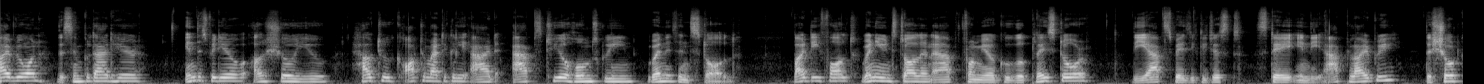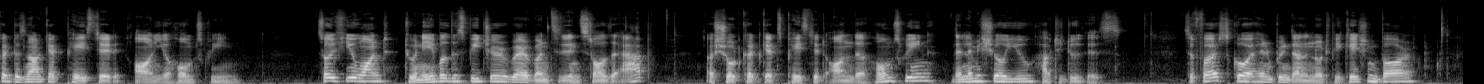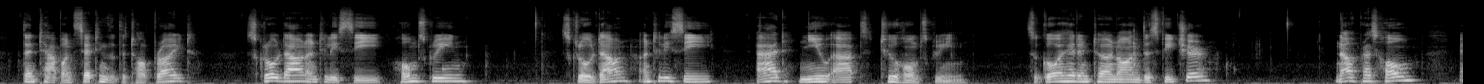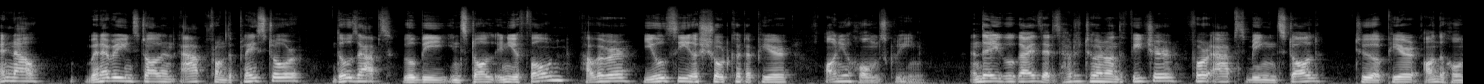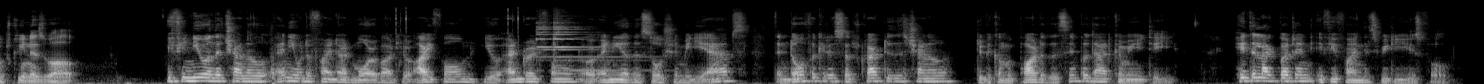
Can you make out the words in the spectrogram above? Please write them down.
Hi everyone, The Simple Dad here. In this video, I'll show you how to automatically add apps to your home screen when it's installed. By default, when you install an app from your Google Play Store, the apps basically just stay in the app library. The shortcut does not get pasted on your home screen. So if you want to enable this feature where once it installs the app, a shortcut gets pasted on the home screen, then let me show you how to do this. So first go ahead and bring down the notification bar then tap on settings at the top right. Scroll down until you see home screen. Scroll down until you see add new apps to home screen. So go ahead and turn on this feature. Now press home and now whenever you install an app from the Play Store, those apps will be installed in your phone. However, you'll see a shortcut appear on your home screen. And there you go guys, that is how to turn on the feature for apps being installed to appear on the home screen as well. If you're new on the channel and you want to find out more about your iPhone, your Android phone, or any other social media apps, then don't forget to subscribe to this channel to become a part of the Simple Dad community. Hit the like button if you find this video useful.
